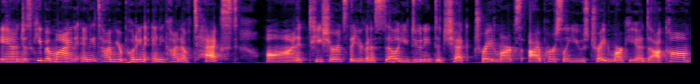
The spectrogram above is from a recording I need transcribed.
And just keep in mind, anytime you're putting any kind of text on t-shirts that you're going to sell, you do need to check trademarks. I personally use trademarkia.com,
